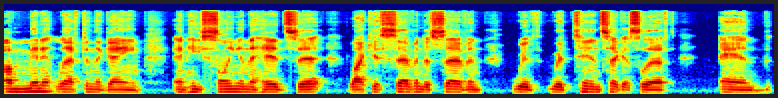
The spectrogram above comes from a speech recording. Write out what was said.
a minute left in the game and he's slinging the headset like it's 7 to 7 with with 10 seconds left and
